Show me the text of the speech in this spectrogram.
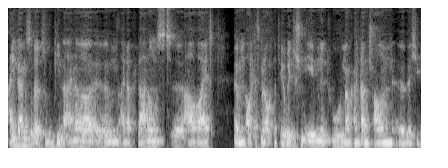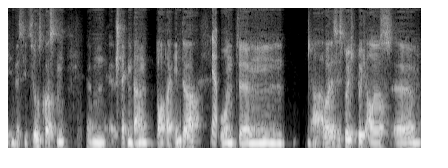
eingangs oder zu Beginn einer, ähm, einer Planungsarbeit ähm, auch erstmal auf einer theoretischen Ebene tun. Man kann dann schauen, äh, welche Investitionskosten ähm, stecken dann dort dahinter. Ja. Und ähm, ja, aber es ist durch, durchaus ähm,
